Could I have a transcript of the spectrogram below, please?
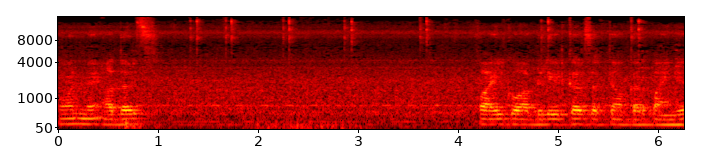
फ़ोन में अदर्स फ़ाइल को आप डिलीट कर सकते हैं और कर पाएँगे।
